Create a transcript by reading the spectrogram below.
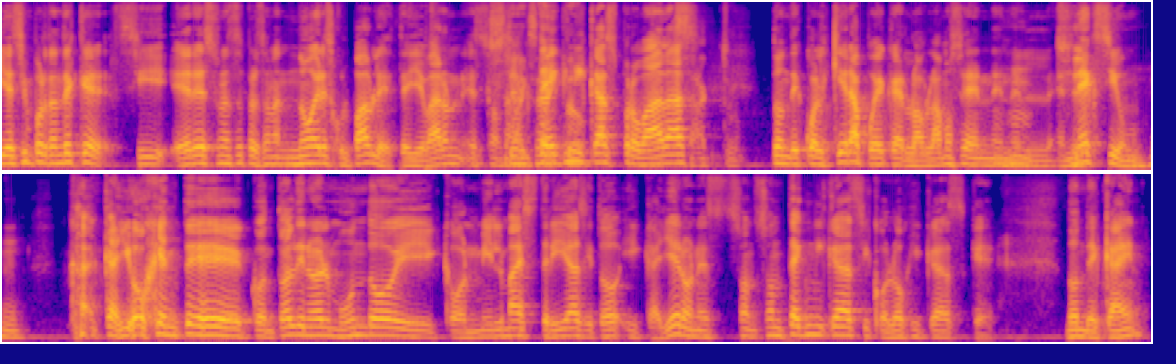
y es importante que si eres una de estas personas, no eres culpable. Te llevaron, son, Exacto. técnicas probadas Exacto. donde cualquiera puede caer. Lo hablamos en, en el en Sí. Nexium. Cayó gente con todo el dinero del mundo y con mil maestrías y todo, y cayeron. Es- son, son técnicas psicológicas que, donde caen.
